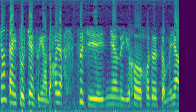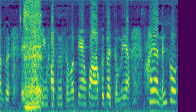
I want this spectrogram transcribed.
相当于做见证一样的，好像自己念了以后或者怎么样子，呃哎。家庭发生什么变化或者怎么样，好像能够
